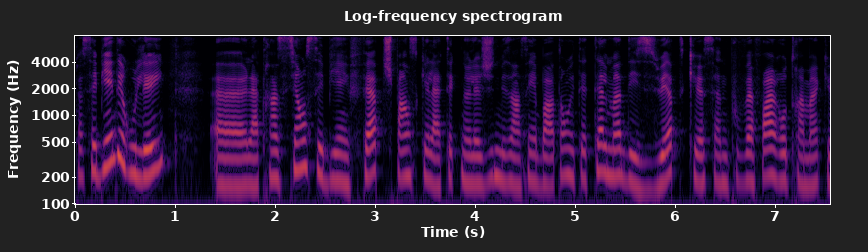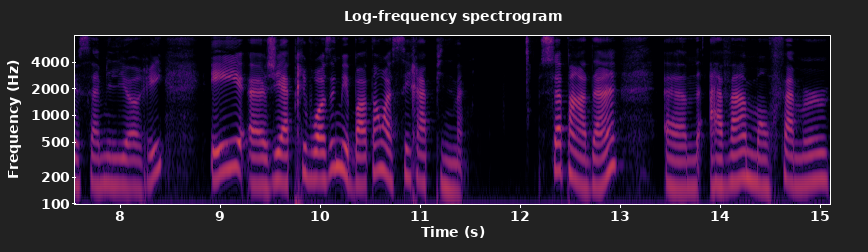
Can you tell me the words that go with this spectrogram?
Ça s'est bien déroulé. Euh, la transition s'est bien faite. Je pense que la technologie de mes anciens bâtons était tellement désuète que ça ne pouvait faire autrement que s'améliorer. Et euh, j'ai apprivoisé mes bâtons assez rapidement. Cependant, euh, avant mon fameux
